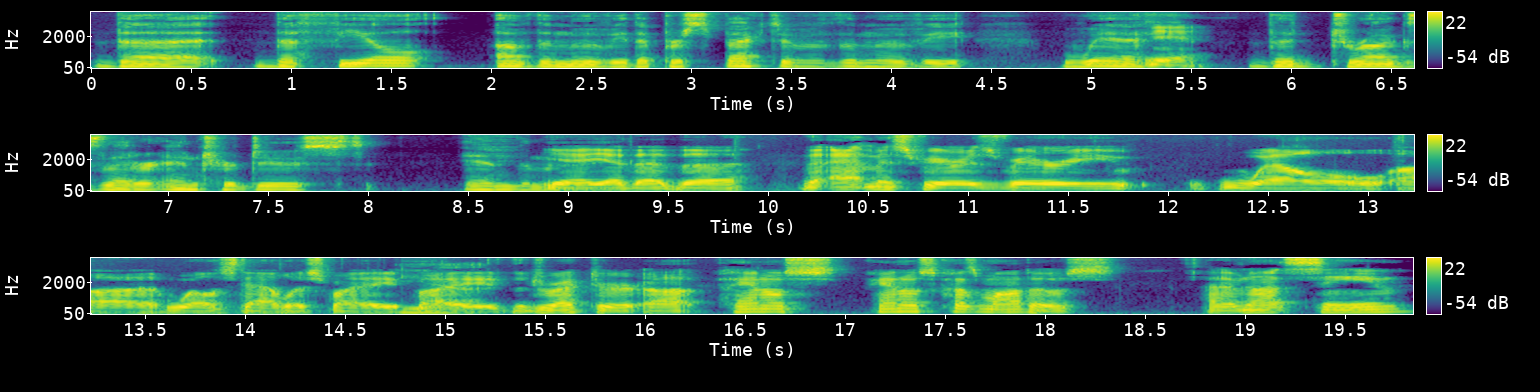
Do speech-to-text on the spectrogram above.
the the feel of the movie, the perspective of the movie, with Yeah, the drugs that are introduced in the movie. yeah, yeah. The the the atmosphere is very well uh, well established by by the director uh, Panos Panos Cosmatos. I have not seen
